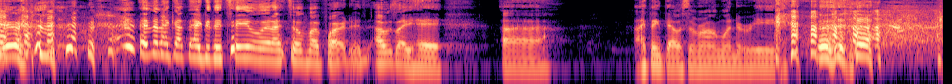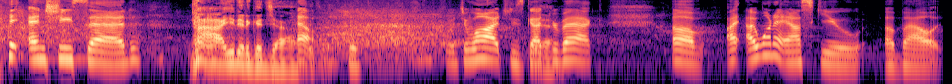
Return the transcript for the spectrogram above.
and then I got back to the table and I told my partners, I was like, hey, uh, I think that was the wrong one to read. and she said, Ah, you did a good job. Oh. what you want. She's got Yeah. your back. Um, I, I want to ask you about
